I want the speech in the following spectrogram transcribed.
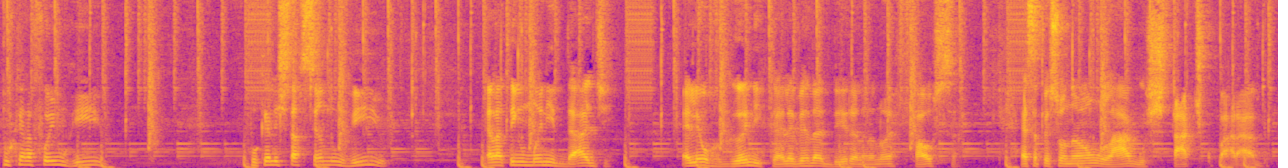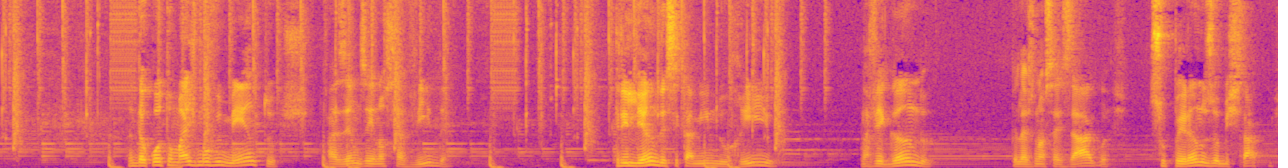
Porque ela foi um rio. Porque ela está sendo um rio. Ela tem humanidade. Ela é orgânica, ela é verdadeira, ela não é falsa. Essa pessoa não é um lago estático parado. Então, quanto mais movimentos fazemos em nossa vida, trilhando esse caminho do rio, navegando pelas nossas águas, superando os obstáculos,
